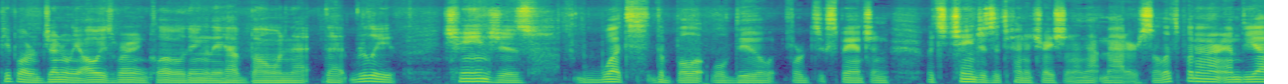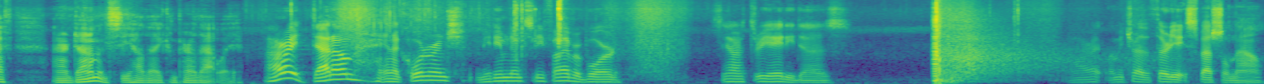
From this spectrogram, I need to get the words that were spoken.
people are generally always wearing clothing and they have bone. That, that really changes what the bullet will do for its expansion, which changes its penetration, and that matters. So let's put in our MDF and our denim and see how they compare that way. All right, denim and a quarter inch medium density fiberboard. See how our 380 does. All right, let me try the 38 special now.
